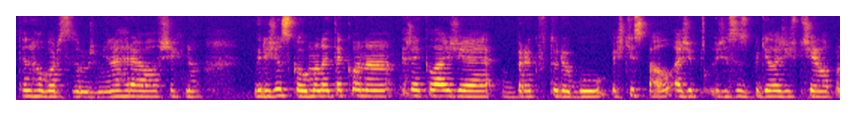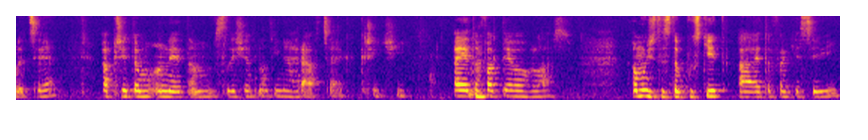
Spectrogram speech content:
ten hovor se samozřejmě nahrával všechno. Když ho zkoumali, tak ona řekla, že Brk v tu dobu ještě spal a že, že se zbudila, když přijela policie. A přitom on je tam slyšet na té nahrávce, jak křičí. A je to fakt jeho hlas. A můžete si to pustit a je to fakt děsivý.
